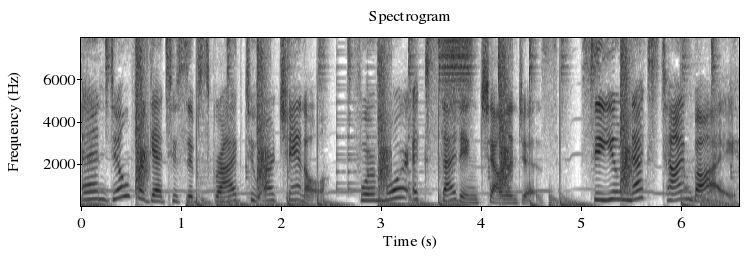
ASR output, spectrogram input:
And don't forget to subscribe to our channel for more exciting challenges. See you next time. Bye.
